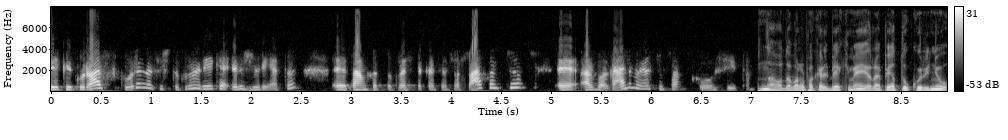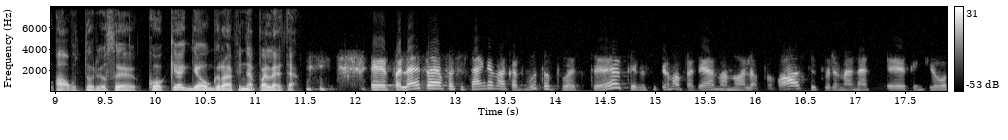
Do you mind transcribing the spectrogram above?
Tai kai kuriuos kūrinius iš tikrųjų reikia ir žiūrėti, e, tam, kad suprasti, kas juose sakosi, e, arba galima juos tiesiog klausyti. Na, o dabar pakalbėkime ir apie tų kūrinių autorius. E, kokia geografinė paletė? paletė pasistengėme, kad būtų plati. Tai visų pirma, pradėjome nuo Lietuvos, tai turime net penkių,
